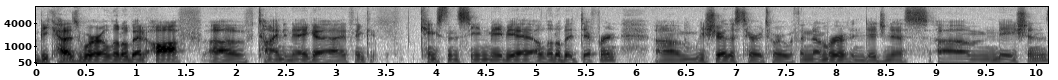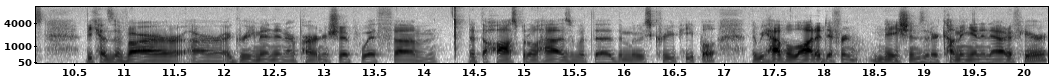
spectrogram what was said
because we're a little bit off of Tyendinaga, I think Kingston's seen maybe a, a little bit different. Um, we share this territory with a number of indigenous um, nations because of our, our agreement and our partnership with um, that the hospital has with the, the Moose Cree people, that we have a lot of different nations that are coming in and out of here.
